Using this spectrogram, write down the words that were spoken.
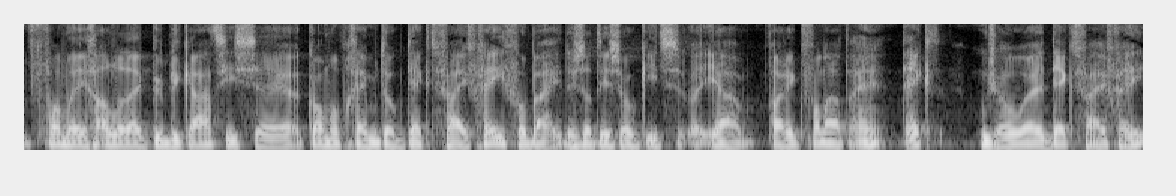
vanwege allerlei publicaties uh, kwam op een gegeven moment ook dekt 5G voorbij. Dus dat is ook iets ja, waar ik van had, hè, dekt, hoezo uh, DECT 5G?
